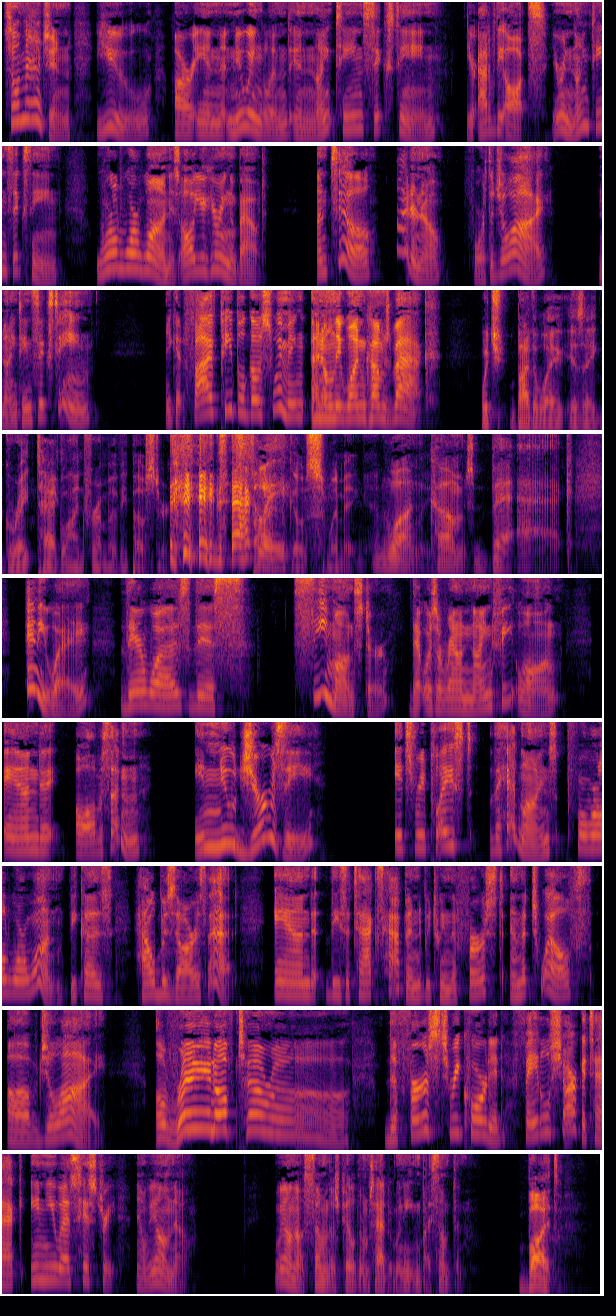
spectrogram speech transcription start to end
So imagine you are in New England in 1916. You're out of the aughts. You're in 1916. World War One is all you're hearing about until, I don't know, 4th of July, 1916. You get five people go swimming and only one comes back. Which, by the way, is a great tagline for a movie poster. exactly. Five go swimming. And one only- comes back. Anyway, there was this sea monster that was around nine feet long, and all of a sudden, in New Jersey, it's replaced the headlines for World War One because how bizarre is that? And these attacks happened between the 1st and the 12th of July. A reign of terror! The first recorded fatal shark attack in U.S. history. Now, we all know. We all know some of those pilgrims had to have been eaten by something. But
